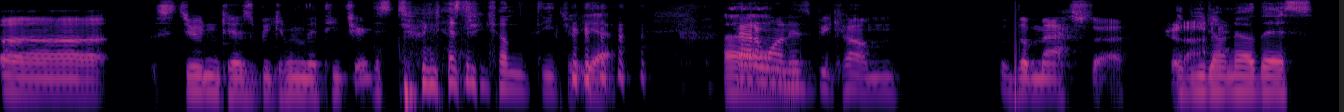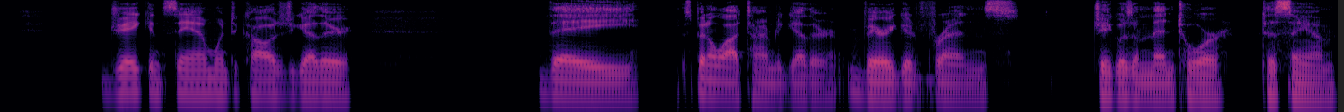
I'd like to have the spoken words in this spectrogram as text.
Uh, student has become the teacher. the student has become the teacher. Yeah. Padawan Um, has become the master. if you don't know this, Jake and Sam went to college together. They spent a lot of time together, very good friends. Jake was a mentor to Sam.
